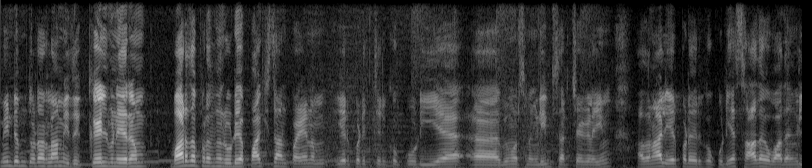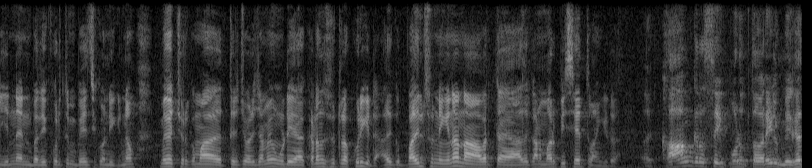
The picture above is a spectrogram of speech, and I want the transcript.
மீண்டும் தொடரலாம். இது கேள்வி நேரம். பாரத பிரதமருடைய பாகிஸ்தான் பயணம் ஏற்படுத்தியிருக்கக்கூடிய விமர்சனங்களையும் சர்ச்சைகளையும் அதனால் ஏற்பட இருக்கக்கூடிய சாதகவாதங்கள் என்ன என்பதை குறித்தும் பேசிக்கொண்டிருக்கணும் மிகச் சுருக்கமாக திருச்சி வடிச்சாமல் உங்களுடைய கடந்த சுற்றில் குறிக்கிட்டேன் அதுக்கு பதில் சொன்னீங்கன்னா நான் அவர்கிட்ட அதுக்கான மறுப்பை சேர்த்து வாங்கிடுவேன். காங்கிரஸை பொறுத்தவரையில் மிக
